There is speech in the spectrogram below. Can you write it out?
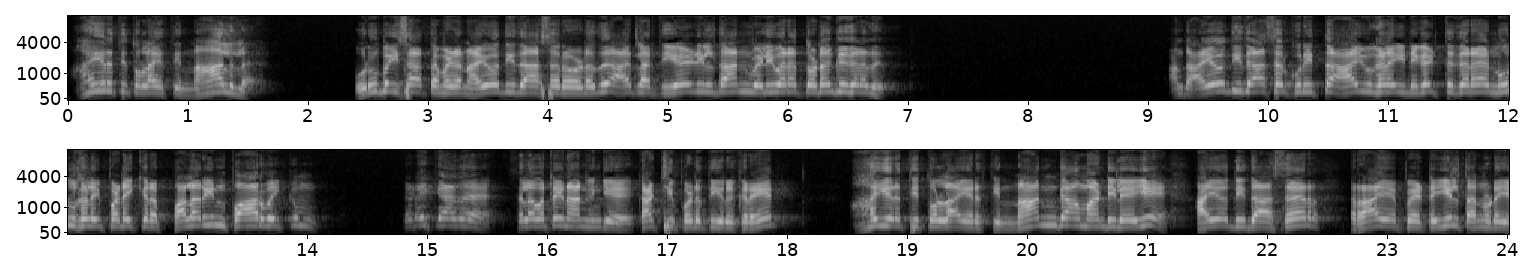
ஆயிரத்தி தொள்ளாயிரத்தி நாலில் ஒரு பைசா தமிழன் அயோத்திதாசரோடது ஆயிரத்தி தொள்ளாயிரத்தி ஏழில் தான் வெளிவரத் தொடங்குகிறது. அந்த அயோத்திதாசர் குறித்த ஆய்வுகளை நிகழ்த்துகிற நூல்களை படைக்கிற பலரின் பார்வைக்கும் கிடைக்காத சிலவற்றை நான் இங்கே காட்சிப்படுத்தி இருக்கிறேன். ஆயிரத்தி தொள்ளாயிரத்தி நான்காம் ஆண்டிலேயே அயோத்திதாசர் ராயப்பேட்டையில் தன்னுடைய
